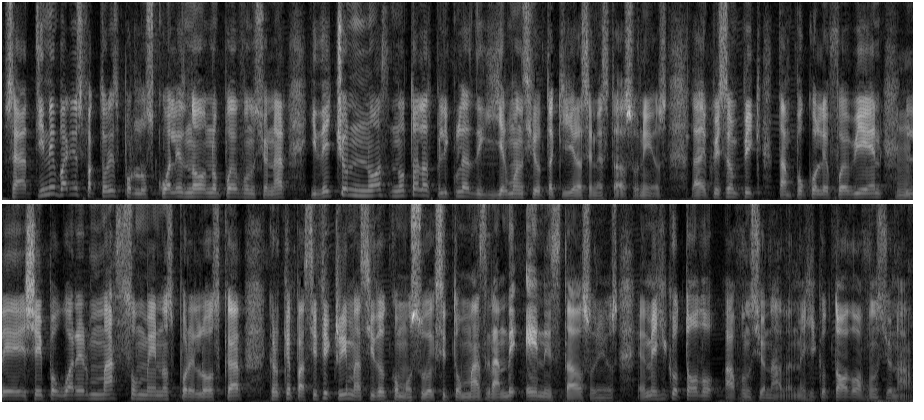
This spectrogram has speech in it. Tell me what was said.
o sea, tiene varios factores por los cuales no, no puede funcionar y de hecho no, no todas las películas de Guillermo han sido taquilleras en Estados Unidos. La de Crimson Peak tampoco le fue bien, le Shape of Water más o menos por el Oscar, creo que Pacific Rim ha sido como su éxito más grande en Estados Unidos. En México todo ha funcionado, en México todo ha funcionado.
